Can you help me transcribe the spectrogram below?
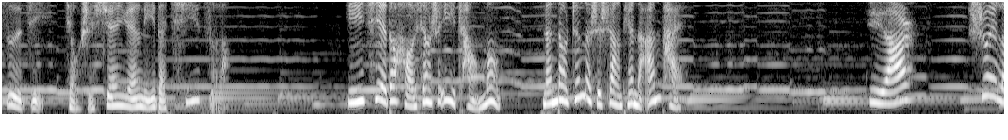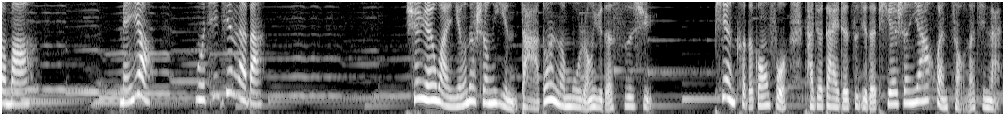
自己就是轩辕离的妻子了。一切都好像是一场梦，难道真的是上天的安排？雨儿，睡了吗？没有，母亲进来吧。轩辕婉莹的声音打断了慕容羽的思绪，片刻的功夫，他就带着自己的贴身丫鬟走了进来。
